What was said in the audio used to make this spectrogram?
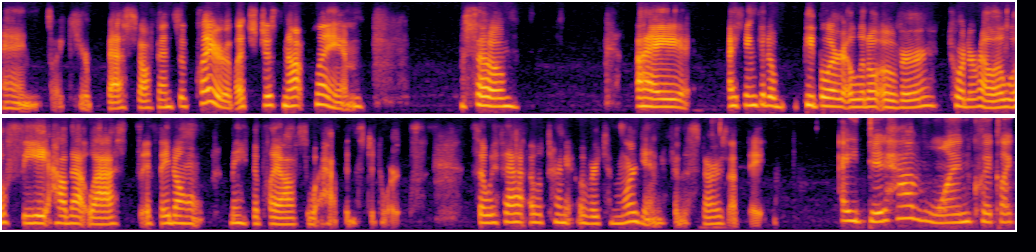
and it's like your best offensive player. Let's just not play him. So I I think it'll people are a little over Tortorella. We'll see how that lasts. If they don't make the playoffs, what happens to Torts. So with that, I will turn it over to Morgan for the stars update. I did have one quick like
